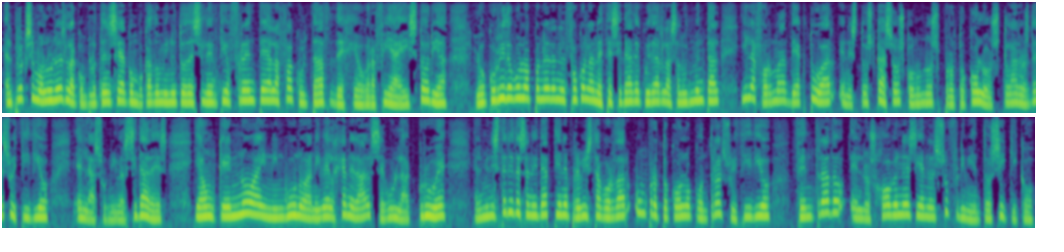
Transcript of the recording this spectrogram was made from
El próximo lunes, la Complutense ha convocado un minuto de silencio frente a la Facultad de Geografía e Historia. Lo ocurrido vuelve a poner en el foco la necesidad de cuidar la salud mental y la forma de actuar en estos casos con unos protocolos claros de suicidio en las universidades. Y aunque no hay ninguno a nivel general, según la CRUE, el Ministerio de Sanidad tiene previsto abordar un protocolo contra el suicidio centrado en los jóvenes y en el sufrimiento psíquico.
